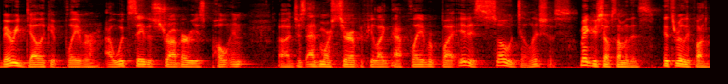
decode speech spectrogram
very delicate flavor. I would say the strawberry is potent. Uh, just add more syrup if you like that flavor, but it is so delicious. Make yourself some of this. It's really fun.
